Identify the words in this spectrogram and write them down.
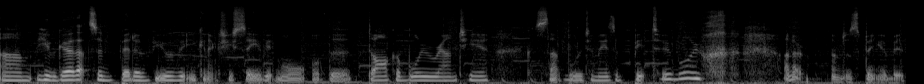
Um, here we go, that's a better view of it, you can actually see a bit more of the darker blue around here, because that blue to me is a bit too blue. I know, I'm just being a bit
